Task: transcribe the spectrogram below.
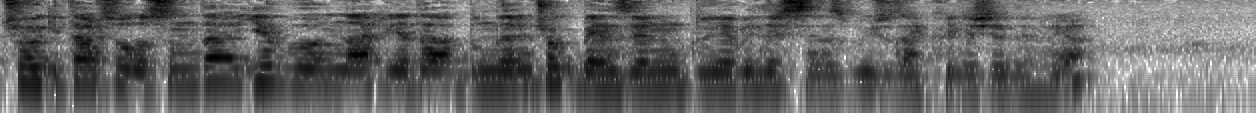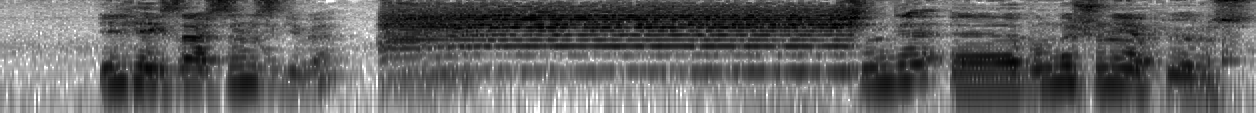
çoğu gitar solosunda ya bunlar ya da bunların çok benzerini duyabilirsiniz. Bu yüzden klişe deniyor. İlk egzersizimiz gibi. Şimdi e, bunda şunu yapıyoruz.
